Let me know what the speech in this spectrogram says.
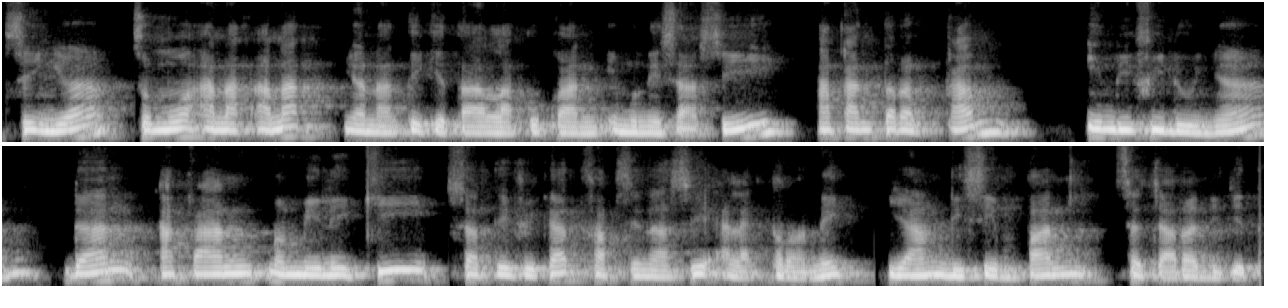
Sehingga semua anak-anak yang nanti kita lakukan imunisasi akan terekam individunya dan akan memiliki sertifikat vaksinasi elektronik yang disimpan secara digital.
